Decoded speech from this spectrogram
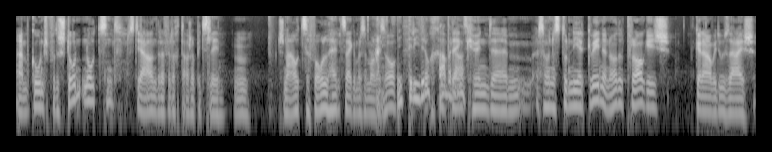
ähm, Gunst von der Stunde nutzen, dass die anderen vielleicht auch schon ein bisschen, hm, die Schnauze voll haben, sagen wir es mal so. Nicht der Eindruck, aber dann das. können ähm, so ein Turnier gewinnen, oder? Die Frage ist, genau wie du sagst,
